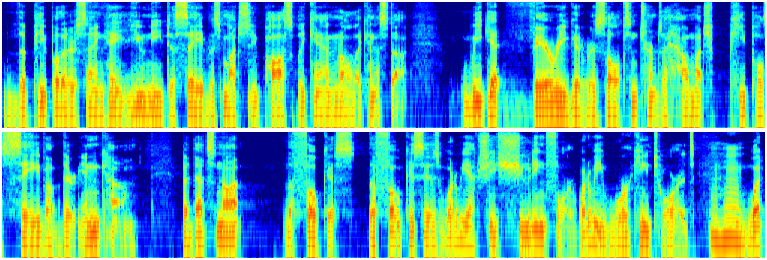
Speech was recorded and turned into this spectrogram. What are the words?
the people that are saying, hey, you need to save as much as you possibly can and all that kind of stuff. We get very good results in terms of how much people save of their income, but that's not the focus. The focus is what are we actually shooting for? What are we working towards? Mm-hmm. What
